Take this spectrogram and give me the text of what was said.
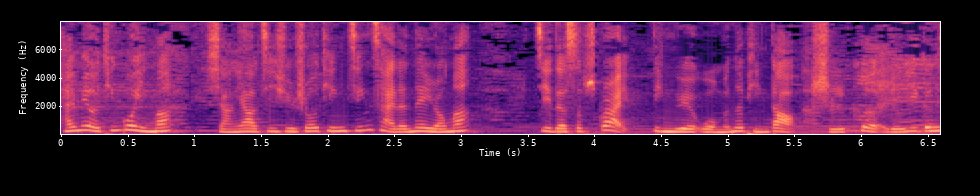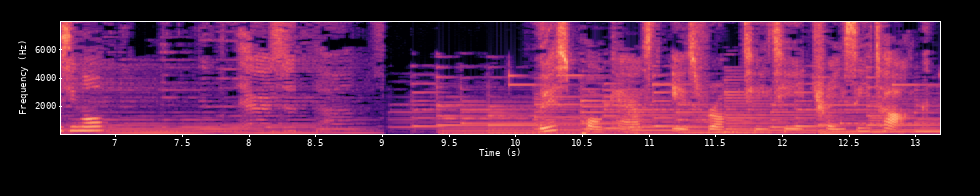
还没有听过瘾吗？想要继续收听精彩的内容吗？记得 subscribe 订阅我们的频道，时刻留意更新哦。This podcast is from TT Tracy Talk.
